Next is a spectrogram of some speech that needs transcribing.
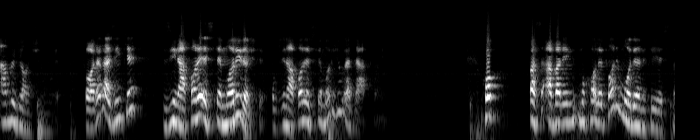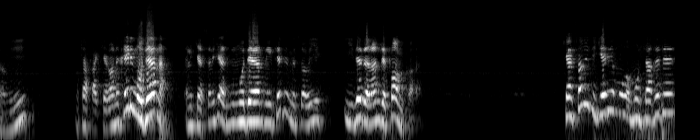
امر جهان شموله. فارغ از اینکه زینفان استعماری داشته. خب زینفان استعماری رو باید نقد کنیم. خب پس اولین مخالفان مدرنیته اسلامی متفکران خیلی مدرن یعنی کسانی که از مدرنیته به مسابقه یک ایده دارن دفاع می‌کنن. کسان دیگری منتقد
